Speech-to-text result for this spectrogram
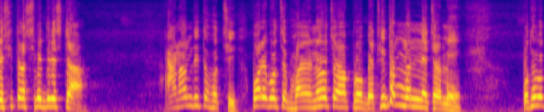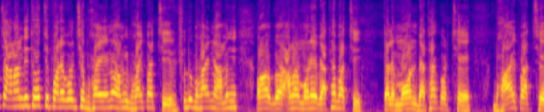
রেশিত অস্মি দৃষ্টা। আনন্দিত হচ্ছি। পরে বলছে ভয়ন চ প্রব্যথিতম মন্যে চ মে। প্রথমে বলছে, আনন্দিত হচ্ছে, পরে বলছে ভয়েন আমি ভয় পাচ্ছি। শুধু ভয় না, আমি আমার মনে ব্যথা পাচ্ছি। তাহলে মন ব্যথা করছে, ভয় পাচ্ছে,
